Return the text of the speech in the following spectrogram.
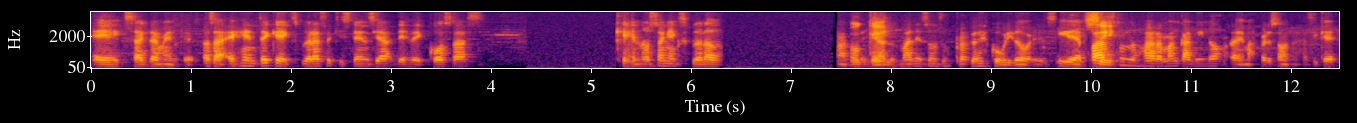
Exactamente. O sea, es gente que explora su existencia desde cosas que no se han explorado. Okay. los manes son sus propios descubridores y de paso nos arman camino a demás personas. Así que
